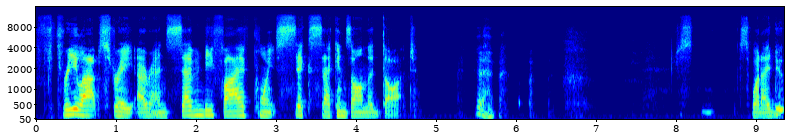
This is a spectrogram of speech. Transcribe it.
three laps straight, I ran 75.6 seconds on the dot. just, just what I do.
